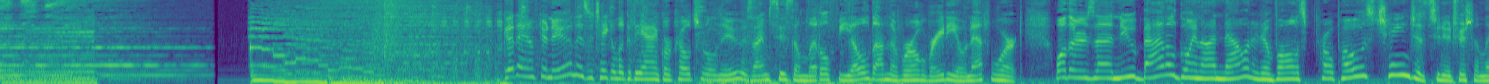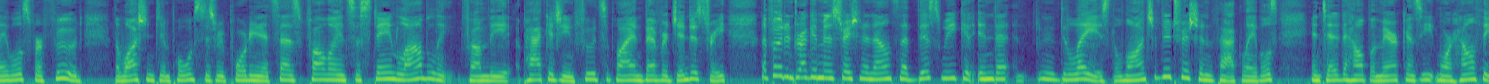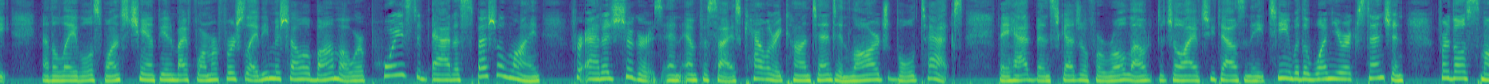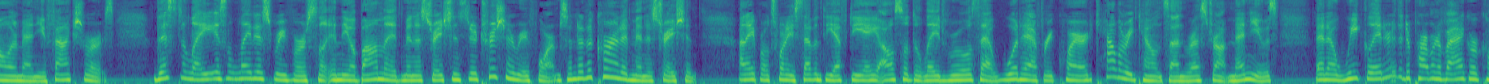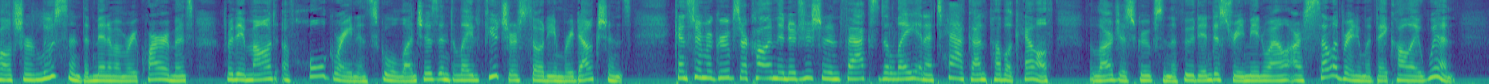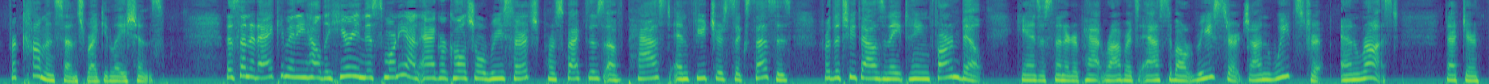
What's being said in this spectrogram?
Good afternoon. As we take a look at the agricultural news, I'm Susan Littlefield on the Rural Radio Network. Well, there's a new battle going on now, and it involves proposed changes to nutrition labels for food. The Washington Post is reporting it says following sustained lobbying from the packaging, food supply, and beverage industry, the Food and Drug Administration announced that this week it inde- delays the launch of nutrition fact labels intended to help Americans eat more healthy. Now, the labels, once championed by former First Lady Michelle Obama, were poised to add a special line for added sugars and emphasize calorie content in large, bold text. They had been scheduled for rollout to July of 2018 with a one-year extension for those smaller manufacturers. This delay is the latest reversal in the Obama administration's nutrition reforms under the current administration. On April 27th, the FDA also delayed rules that would have required calorie counts on restaurant menus. Then a week later, the Department of Agriculture loosened the minimum requirements for the amount of whole grain in school lunches and delayed future sodium reductions. Consumer groups are calling the Nutrition Facts delay an attack on public health. The largest groups in the food industry, meanwhile, are celebrating what they call a win for common sense regulations. The Senate Ag Committee held a hearing this morning on agricultural research, perspectives of past and future successes for the 2018 Farm Bill. Kansas Senator Pat Roberts asked about research on wheat strip and rust. Dr.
